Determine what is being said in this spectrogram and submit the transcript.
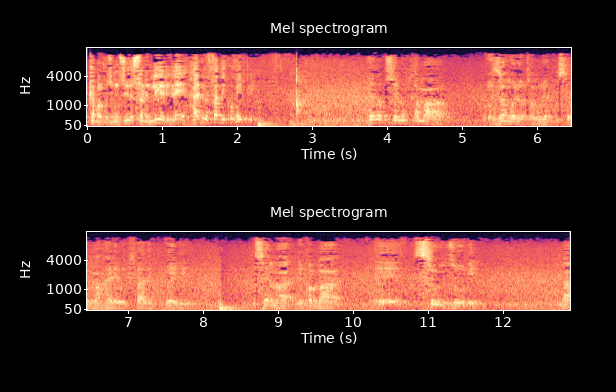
kama ulivyozungumzia swali lile lile, hali uhifadhi iko vipi? naweza kusema kama wenzangu waliotangulia kusema hali ya uhifadhi kweli kusema ni kwamba eh, sio nzuri, na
